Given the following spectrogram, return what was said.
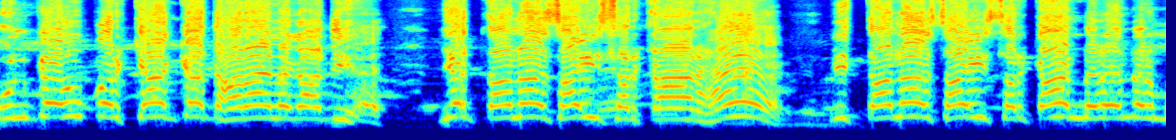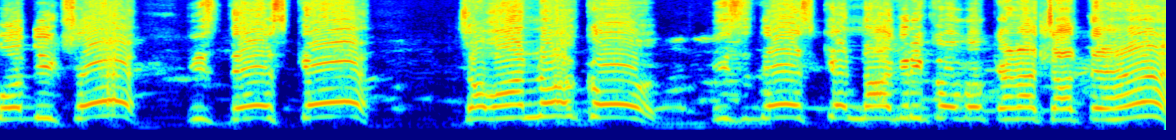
उनके ऊपर क्या क्या धाराएँ लगा दी है? ये तानाशाही सरकार है। इस तानाशाही सरकार नरेंद्र मोदी से इस देश के जवानों को, इस देश के नागरिकों को कहना चाहते हैं,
